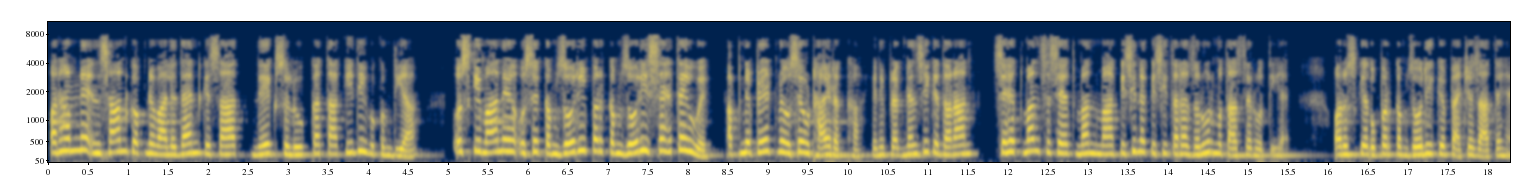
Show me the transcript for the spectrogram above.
اور ہم نے انسان کو اپنے والدین کے ساتھ نیک سلوک کا تاکیدی حکم دیا۔ اس کی ماں نے اسے کمزوری پر کمزوری سہتے ہوئے اپنے پیٹ میں اسے اٹھائے رکھا۔ یعنی پرگنسی کے دوران صحت مند سے صحت مند ماں کسی نہ کسی طرح ضرور متاثر ہوتی ہے۔ اور اس کے اوپر کمزوری کے پیچز آتے ہیں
